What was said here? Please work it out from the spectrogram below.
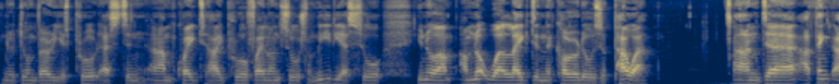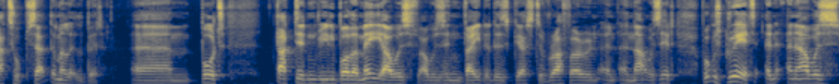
you know, done various protests. And, and I'm quite high profile on social media, so you know, I'm I'm not well liked in the corridors of power, and uh, I think that's upset them a little bit. Um, but that didn't really bother me. I was I was invited as guest of Rafa, and, and, and that was it. But it was great, and and I was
